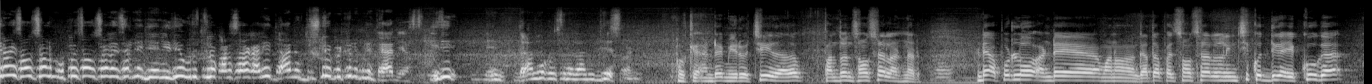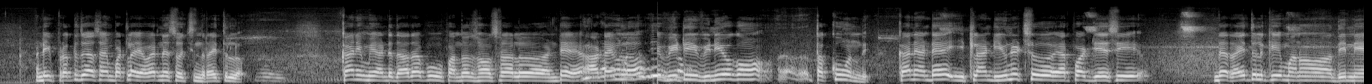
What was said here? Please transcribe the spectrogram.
ఇరవై సంవత్సరాలు ముప్పై సంవత్సరాలు సరే నేను ఇదే వృత్తిలో కొనసాగాలి దాన్ని దృష్టిలో పెట్టుకుని నేను తయారు చేస్తాను ఇది నేను దానిలోకి వచ్చిన దాని ఉద్దేశం అండి. ఓకే అంటే మీరు వచ్చి దాదాపు పంతొమ్మిది సంవత్సరాలు అంటున్నారు. అంటే అప్పట్లో అంటే మనం గత పది సంవత్సరాల నుంచి కొద్దిగా ఎక్కువగా అంటే ఈ ప్రకృతి వ్యవసాయం పట్ల అవేర్నెస్ వచ్చింది రైతుల్లో. కానీ మీ అంటే దాదాపు పంతొమ్మిది సంవత్సరాలు అంటే ఆ టైంలో వీటి వినియోగం తక్కువ ఉంది. కానీ అంటే ఇట్లాంటి యూనిట్స్ ఏర్పాటు చేసి అంటే రైతులకి మనం దీన్ని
